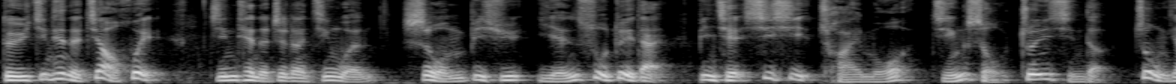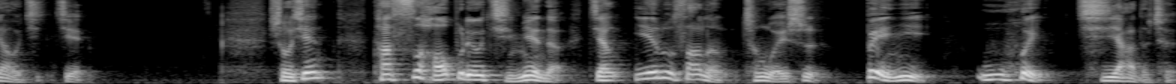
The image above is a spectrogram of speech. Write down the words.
对于今天的教会，今天的这段经文是我们必须严肃对待，并且细细揣摩、谨守遵行的重要警戒。首先，他丝毫不留情面地将耶路撒冷称为是悖逆、污秽、欺压的城。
